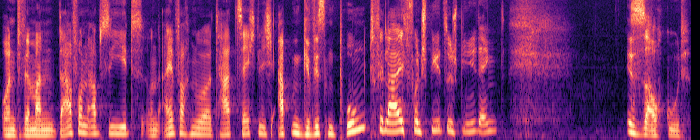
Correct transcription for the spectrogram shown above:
Und wenn man davon absieht und einfach nur tatsächlich ab einem gewissen Punkt vielleicht von Spiel zu Spiel denkt, ist es auch gut.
